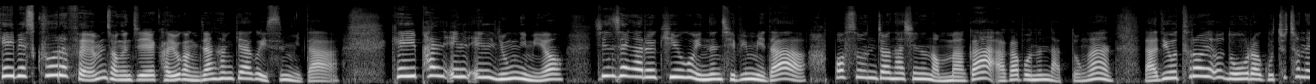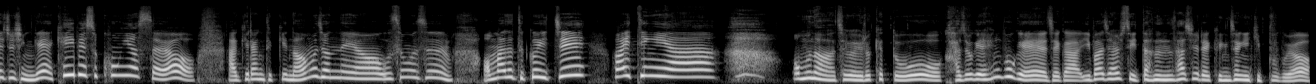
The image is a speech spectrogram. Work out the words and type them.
KBS 쿨 FM 정은지의 가요광장 함께하고 있습니다. K8116님이요. 신생아를 키우고 있는 집입니다. 버스 운전하시는 엄마가 아가 보는 낮 동안 라디오 틀어놓으라고 추천해주신 게 KBS 콩이었어요. 아기랑 듣기 너무 좋네요. 웃음 웃음. 엄마도 듣고 있지? 화이팅이야. 어머나, 제가 이렇게 또 가족의 행복에 제가 이바지할 수 있다는 사실에 굉장히 기쁘고요.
